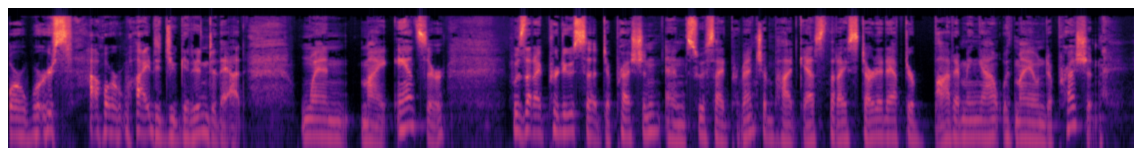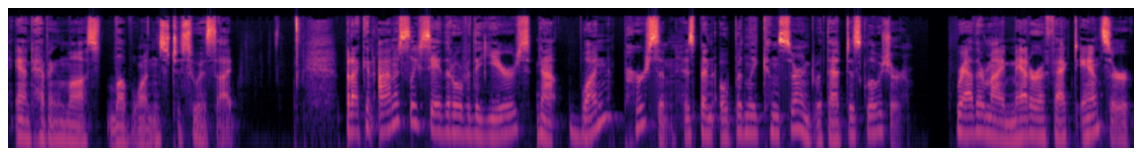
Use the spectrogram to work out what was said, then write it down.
Or worse, how or why did you get into that? When my answer was that I produce a depression and suicide prevention podcast that I started after bottoming out with my own depression and having lost loved ones to suicide. But I can honestly say that over the years, not one person has been openly concerned with that disclosure. Rather, my matter of fact answer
